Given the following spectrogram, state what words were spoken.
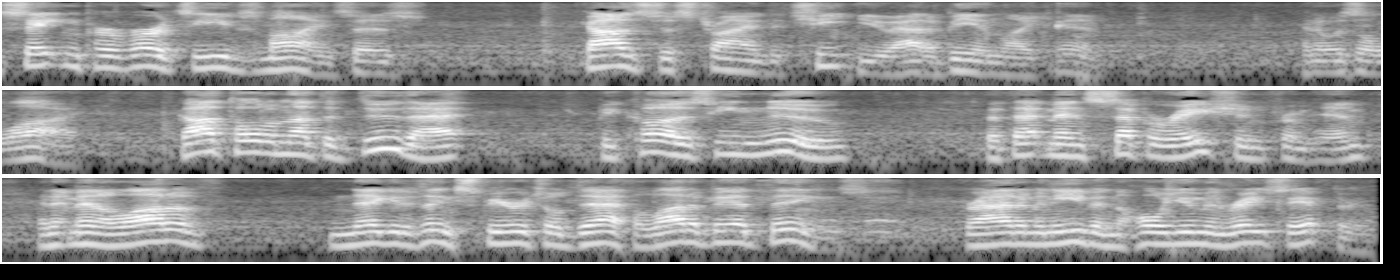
Satan perverts Eve's mind. Says God's just trying to cheat you out of being like Him, and it was a lie. God told him not to do that because He knew that that meant separation from Him, and it meant a lot of negative things, spiritual death, a lot of bad things for Adam and Eve and the whole human race after him.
